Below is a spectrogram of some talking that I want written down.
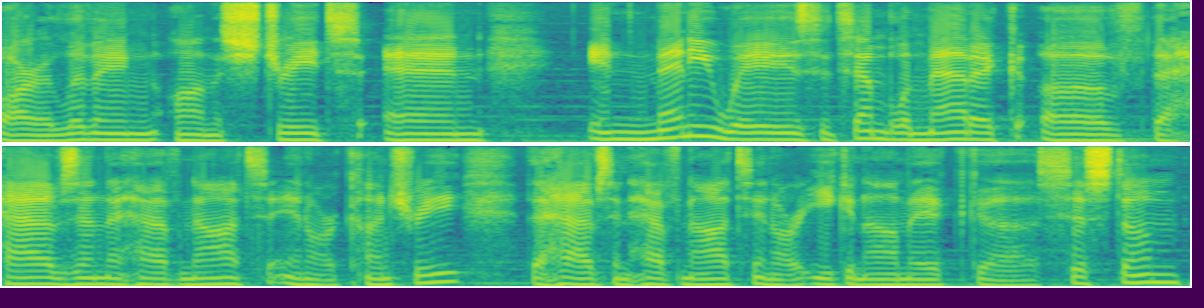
are living on the streets. And in many ways, it's emblematic of the haves and the have nots in our country, the haves and have nots in our economic uh, system.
